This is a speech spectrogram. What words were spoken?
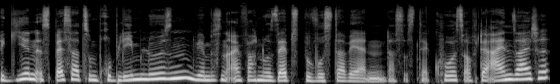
Regieren ist besser zum Problem lösen. Wir müssen einfach nur selbstbewusster werden. Das ist der Kurs auf der einen Seite.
